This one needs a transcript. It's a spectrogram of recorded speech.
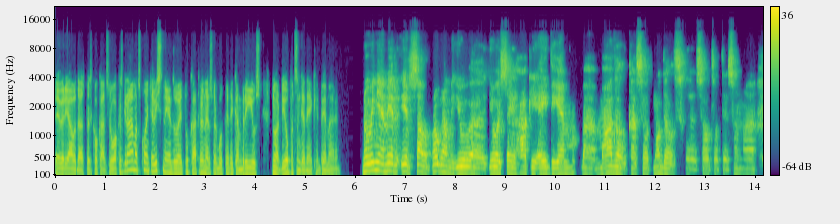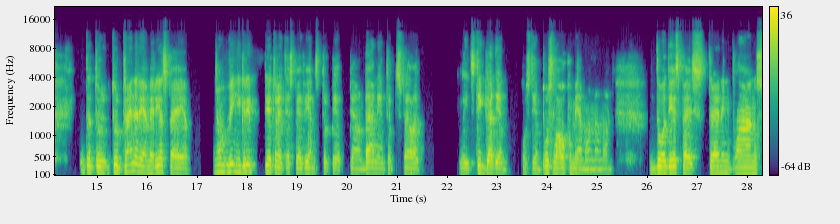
Tev ir jāvadās pēc kaut kādas rokas grāmatas, ko viņi tev izsniedz, vai tu kā treneris varbūt pietiekami brīvs no nu, 12 gadniekiem, piemēram. Nu, viņiem ir, ir sava programma, USA uh, Hockey ADM uh, modeli, kā sauc modelis, uh, saucoties. Un, tad tur, tur treneriem ir iespēja, nu, viņi grib pieturēties pie vienas, tur pie, pie bērniem, tur spēlēt līdz tik gadiem uz tiem puslaukumiem un, un, un dod iespējas treniņu plānus,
